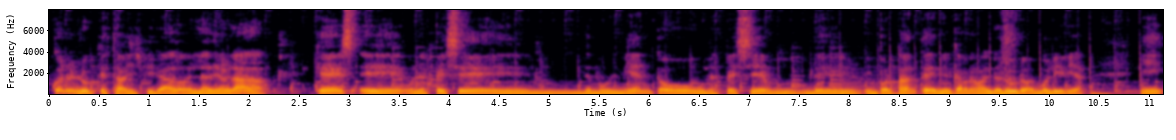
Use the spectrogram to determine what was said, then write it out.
con un look que estaba inspirado en la Diablada, que es eh, una especie de, movimiento o una especie de importante en el Carnaval de Oruro en Bolivia. Y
